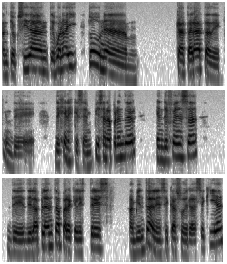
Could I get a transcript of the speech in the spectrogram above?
antioxidantes. Bueno, hay toda una catarata de, genes que se empiezan a aprender en defensa de, la planta para que el estrés ambiental, en ese caso de la sequía,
